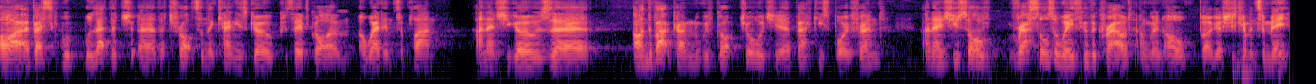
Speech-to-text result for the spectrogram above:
"Oh, I best we'll, we'll let the uh, the Trotts and the Kennys go because they've got um, a wedding to plan." And then she goes, uh, oh, "In the background, we've got George here, Becky's boyfriend." And then she sort of wrestles her way through the crowd. I'm going, "Oh, bugger, she's coming to me."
